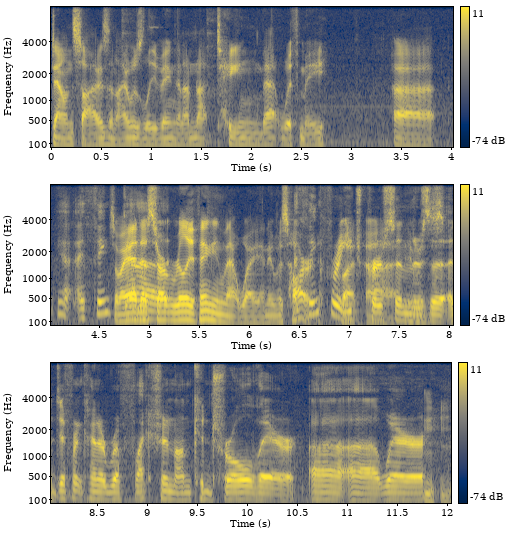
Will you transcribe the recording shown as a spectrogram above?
downsize, and I was leaving, and I'm not taking that with me. Yeah, I think So I had to uh, start really thinking that way, and it was hard. I think for but, each uh, person, it there's was- a, a different kind of reflection on control there. Uh, uh, where Mm-hmm.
